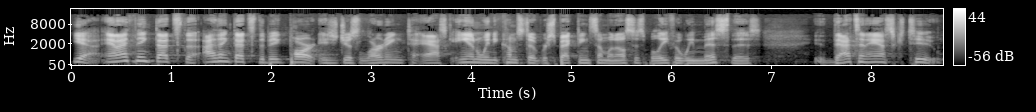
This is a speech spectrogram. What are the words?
Yeah, and I think that's the I think that's the big part is just learning to ask. And when it comes to respecting someone else's belief, and we miss this, that's an ask too.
